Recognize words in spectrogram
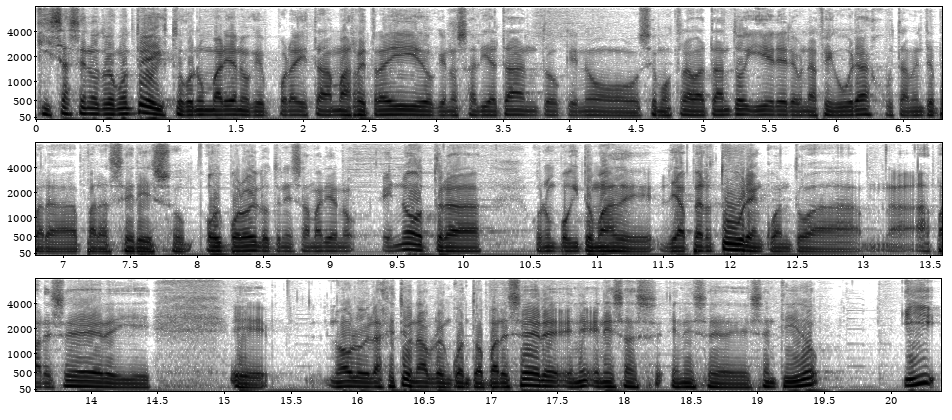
quizás en otro contexto, con un Mariano que por ahí estaba más retraído, que no salía tanto, que no se mostraba tanto, y él era una figura justamente para, para hacer eso. Hoy por hoy lo tenés a Mariano en otra, con un poquito más de, apertura en cuanto a, a aparecer y... eh, no hablo de la gestión, hablo en cuanto a aparecer en, en esas, en ese sentido. Y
